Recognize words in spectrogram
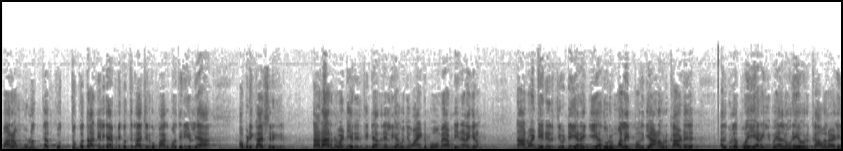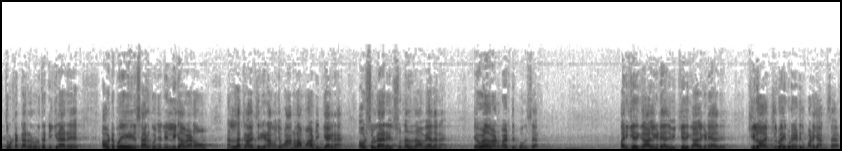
மரம் முழுக்க கொத்து கொத்தா நெல்லிக்காய் எப்படி கொத்து காய்ச்சிருக்கும் பார்க்கும்போது தெரியும் இல்லையா? அப்படி காய்ச்சிருக்கு. தடார்னு வண்டியை நிறுத்திட்டு அந்த நெல்லிக்காய் கொஞ்சம் வாங்கிட்டு போவோமே அப்படின்னு நினைக்கிறோம். நான் வண்டியை நிறுத்தி விட்டு இறங்கி அது ஒரு மலைப்பகுதியான ஒரு காடு. அதுக்குள்ள போய் இறங்கி போய் அதில் ஒரே ஒரு காவலாளி தோட்டக்காரர் ஒருத்தர் நிற்கிறாரு அவர்கிட்ட போய் சார் கொஞ்சம் நெல்லிக்காய் வேணும். நல்லா காய்ச்சிருக்கு நான் கொஞ்சம் வாங்கலாமா? அப்படின்னு கேட்குறேன் அவர் சொல்றாரு சொன்னதுதான் வேதனை. எவ்வளோ வேணுமோ எடுத்துகிட்டு போங்க சார். பறிக்கிறதுக்கு ஆள் கிடையாது விற்கிறதுக்கு ஆள் கிடையாது. கிலோ அஞ்சு ரூபாய் கூட எடுக்க மாட்டேங்காங்க சார்.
